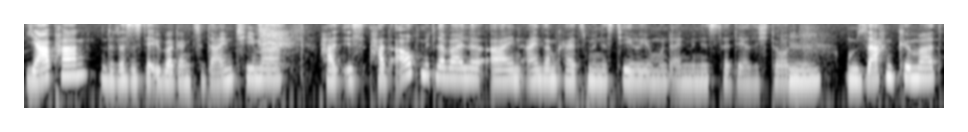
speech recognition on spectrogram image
Japan, das ist der Übergang zu deinem Thema, hat, ist, hat auch mittlerweile ein Einsamkeitsministerium und einen Minister, der sich dort mhm. um Sachen kümmert,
